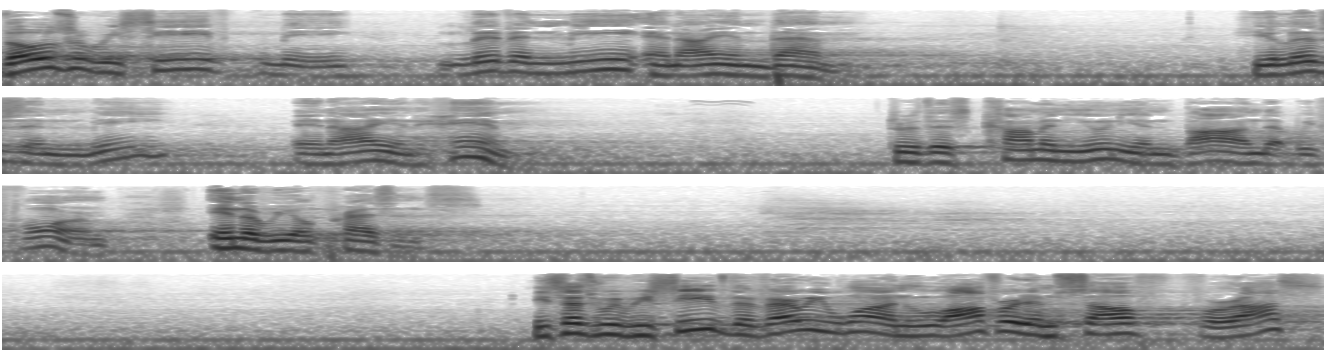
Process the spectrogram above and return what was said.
Those who receive me live in me and I in them. He lives in me and I in him. Through this common union bond that we form in the real presence. He says, We receive the very one who offered himself for us.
